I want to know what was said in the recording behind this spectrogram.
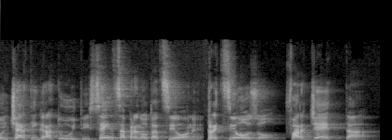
Concerti gratuiti senza prenotazione. Prezioso, Fargetta,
